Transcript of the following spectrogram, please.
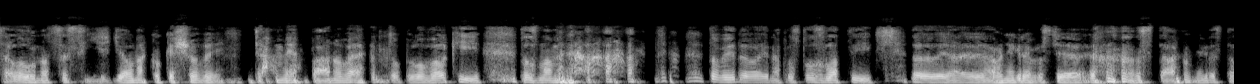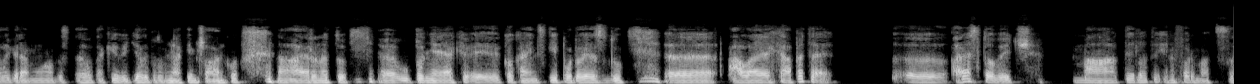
celou noc se sjížděl na Kokešovi. Dámy a pánové, to bylo velký. To znamená, to video je naprosto zlatý. Já, já ho někde prostě stáhnu někde z Telegramu, abyste ho taky viděli potom nějakém článku na Aeronetu. Eh, úplně jak kokainský po dojezdu. Ale chápete, Arestovič má tyhle ty informace,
